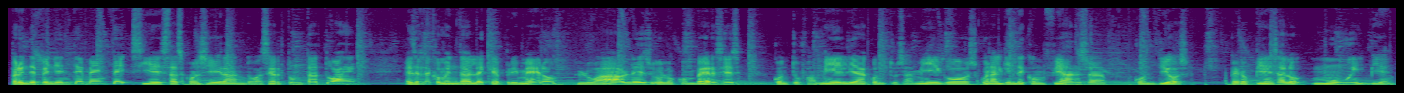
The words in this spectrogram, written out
Pero independientemente si estás considerando hacerte un tatuaje, es recomendable que primero lo hables o lo converses con tu familia, con tus amigos, con alguien de confianza, con Dios, pero piénsalo muy bien.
